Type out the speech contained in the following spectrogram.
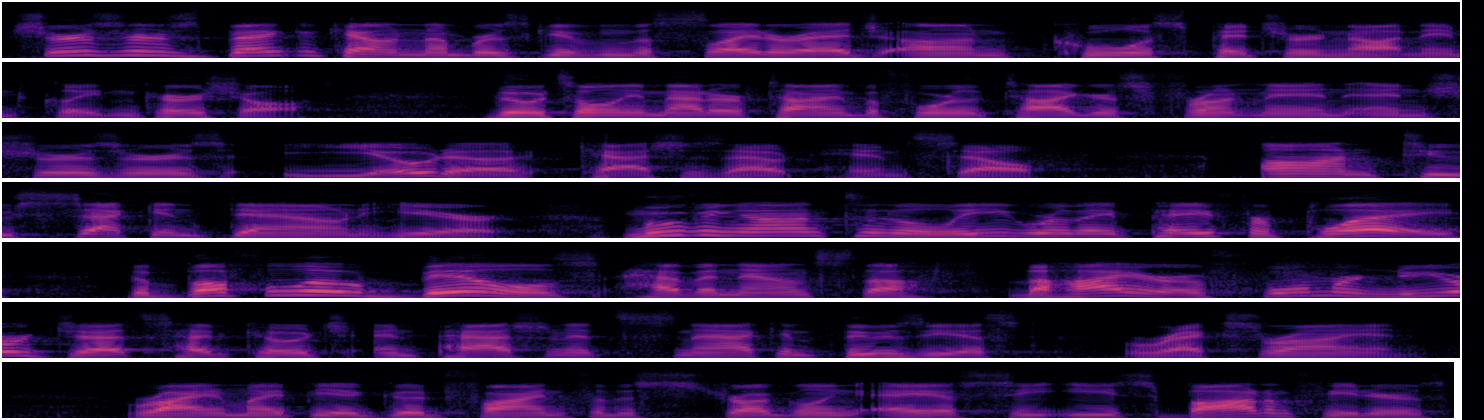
Scherzer's bank account numbers give him the slighter edge on coolest pitcher not named Clayton Kershaw. Though it's only a matter of time before the Tigers frontman and Scherzer's Yoda cashes out himself. On to second down here. Moving on to the league where they pay for play, the Buffalo Bills have announced the, the hire of former New York Jets head coach and passionate snack enthusiast Rex Ryan. Ryan might be a good find for the struggling AFC East bottom feeders,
